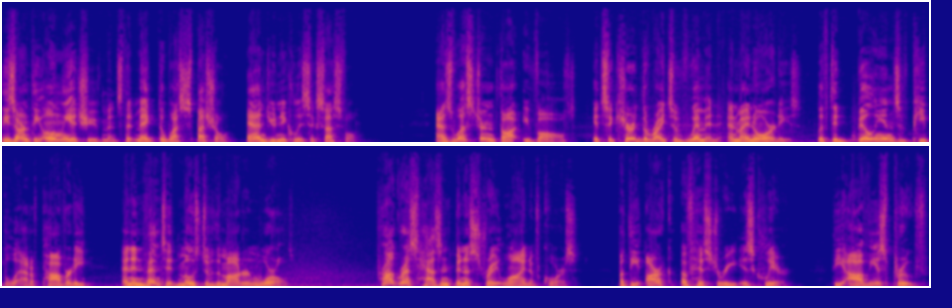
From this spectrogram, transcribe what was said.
These aren't the only achievements that make the West special and uniquely successful. As Western thought evolved, it secured the rights of women and minorities, lifted billions of people out of poverty, and invented most of the modern world. Progress hasn't been a straight line, of course, but the arc of history is clear. The obvious proof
